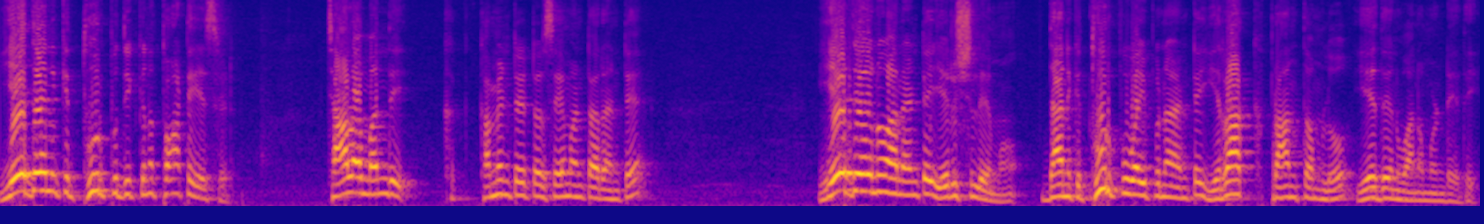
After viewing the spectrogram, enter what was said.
ఏదేనికి తూర్పు దిక్కున తోట వేసాడు. చాలామంది కమెంటేటర్స్ ఏమంటారంటే ఏదేను అని అంటే ఎరుషులేము దానికి తూర్పు వైపున అంటే ఇరాక్ ప్రాంతంలో ఏదేను వనం ఉండేది.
